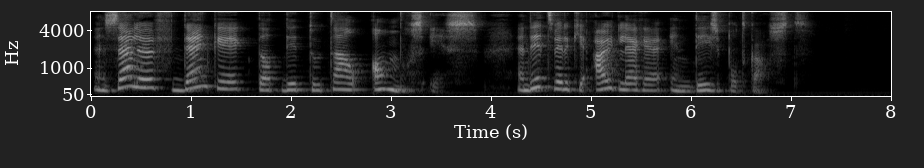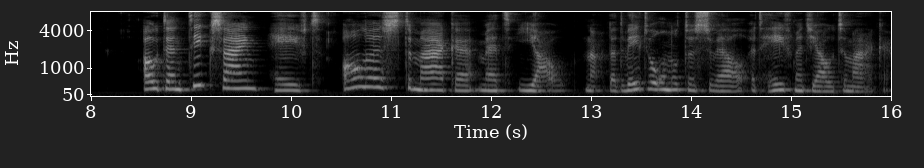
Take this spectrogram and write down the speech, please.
En zelf denk ik dat dit totaal anders is. En dit wil ik je uitleggen in deze podcast. Authentiek zijn heeft alles te maken met jou. Nou, dat weten we ondertussen wel. Het heeft met jou te maken.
